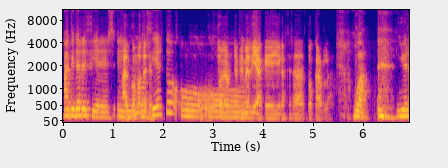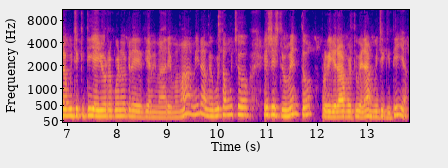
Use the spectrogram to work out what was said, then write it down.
¿a qué te refieres? ¿En Al cómo te concierto o...? Tu- El primer día que llegaste a tocarla. Buah, yo era muy chiquitilla y yo recuerdo que le decía a mi madre, mamá, mira, me gusta mucho ese instrumento, porque yo era, pues tú eras muy chiquitilla.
